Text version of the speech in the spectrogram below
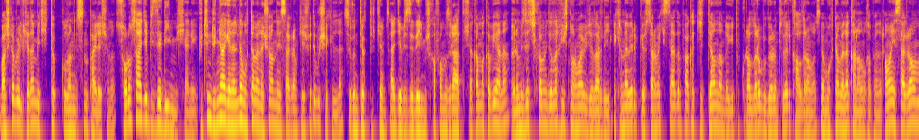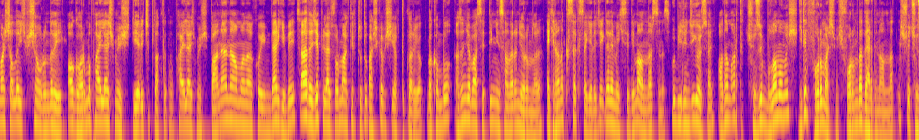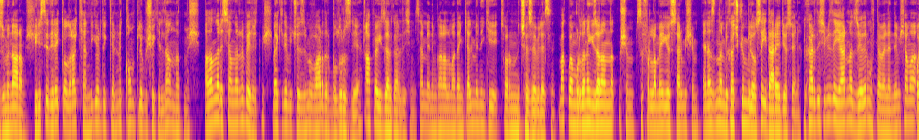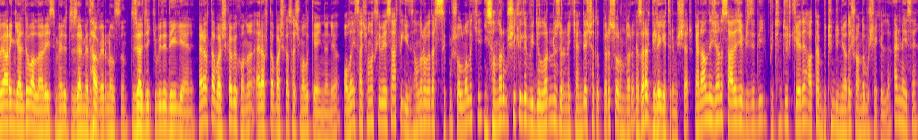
başka bir ülkeden bir TikTok kullanıcısının paylaşımı. Sorun sadece bizde değilmiş. Yani bütün dünya genelinde muhtemelen şu anda Instagram keşfeti bu şekilde. Sıkıntı yok Türkiye'm sadece bizde değilmiş kafamız rahat. Şaka maka bir yana önümüze çıkan videolar hiç normal videolar değil. Ekrana verip göstermek isterdim fakat ciddi anlamda YouTube kuralları bu görüntüleri kaldıramaz ve muhtemelen kanalım kapanır. Ama Instagram'ın maşallah hiçbir şey umurunda değil. O gormu paylaşmış, diğeri çıplaklık mı paylaşmış, bana ne amına koyayım der gibi sadece platformu aktif tutup başka bir şey yaptıkları yok. Bakın bu az önce bahsettiğim insanların yorumları. Ekrana kısa kısa gelecek ne demek istediğimi anlarsınız. Bu birinci görsel. Adam artık çözüm bulamamış. Gidip forum açmış. Forumda derdini anlatmış ve çözümünü aramış. Birisi de direkt olarak kendi gördüklerini komple bu şekilde anlatmış. Adamlar isyanlarını belirtmiş. Belki de bir çözümü vardır buluruz diye. Ah be güzel kardeşim sen benim kanalıma denk gelmedin ki sorununu çözebilesin. Bak ben burada ne güzel anlatmışım. Sıfırlamayı göstermişim. En azından birkaç gün bile olsa idare ediyor seni. Bir kardeşimiz de yarına düzelir muhtemelen demiş ama o yarın geldi vallahi reisim henüz düzelmedi haberin olsun. Düzelecek gibi de değil yani. Her hafta başka bir konu, her hafta başka saçmalık yayınlanıyor. Olayın saçmalık seviyesi artık insanlar o kadar sıkmış olmalı ki insanlar bu şekilde videoların üzerine kendi yaşadıkları sorunları yazarak dile getirmişler. Yani anlayacağınız sadece bizde değil, bütün Türkiye'de hatta bütün dünyada şu anda bu şekilde. Her neyse,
